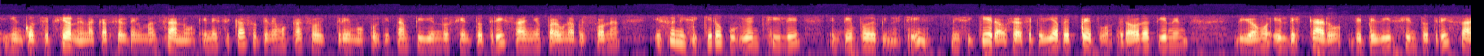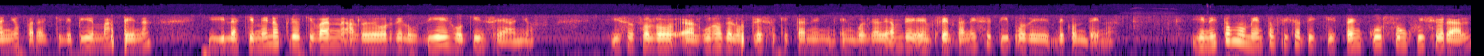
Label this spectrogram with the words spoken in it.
y en Concepción, en la cárcel del Manzano. En ese caso tenemos casos extremos porque están pidiendo 103 años para una persona. Eso ni siquiera ocurrió en Chile en tiempo de Pinochet, ni siquiera, o sea, se pedía perpetua, pero ahora tienen, digamos, el descaro de pedir 103 años para el que le piden más pena y las que menos creo que van alrededor de los 10 o 15 años. Y esos son algunos de los presos que están en, huelga de hambre, enfrentan ese tipo de condenas. Y en estos momentos, fíjate que está en curso un juicio oral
